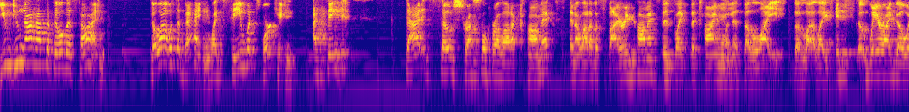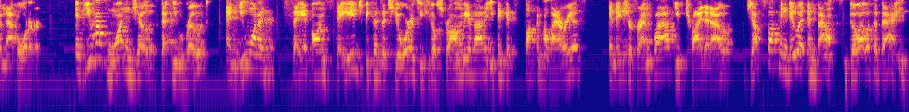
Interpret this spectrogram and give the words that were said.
You do not have to fill this time. Go out with a bang. Like, see what's working. I think that is so stressful for a lot of comics and a lot of aspiring comics is like the time limit, the light, the li- like it's where I go in that order. If you have one joke that you wrote and you want to say it on stage because it's yours, you feel strongly about it, you think it's fucking hilarious, it makes your friends laugh, you've tried it out, just fucking do it and bounce. Go out with a bang.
